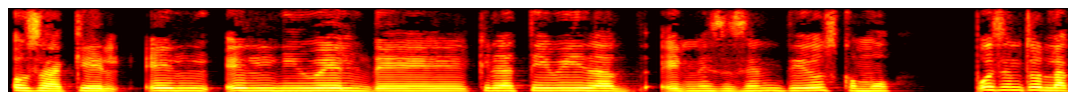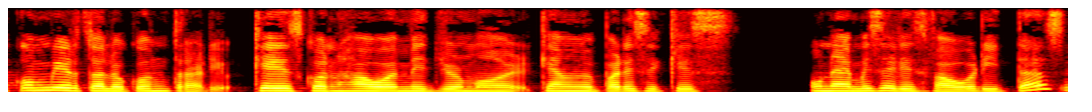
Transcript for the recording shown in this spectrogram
o sea, que el, el, el nivel de creatividad en ese sentido es como, pues entonces la convierto a lo contrario, que es con How I Met Your Mother, que a mí me parece que es una de mis series favoritas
